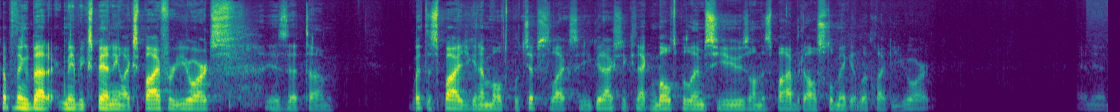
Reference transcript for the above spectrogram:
couple things about it, maybe expanding like SPI for UARTs is that um, with the SPI, you can have multiple chip selects, so you could actually connect multiple MCUs on the SPI, but also make it look like a UART. And then,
